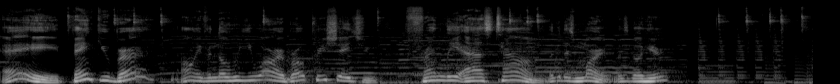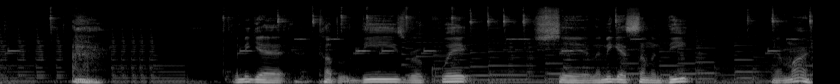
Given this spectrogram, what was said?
Hey, thank you, bruh. I don't even know who you are, bro. Appreciate you. Friendly ass town. Look at this mark. Let's go here. Let me get a couple of these real quick. Shit, let me get some of these. Never mind.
